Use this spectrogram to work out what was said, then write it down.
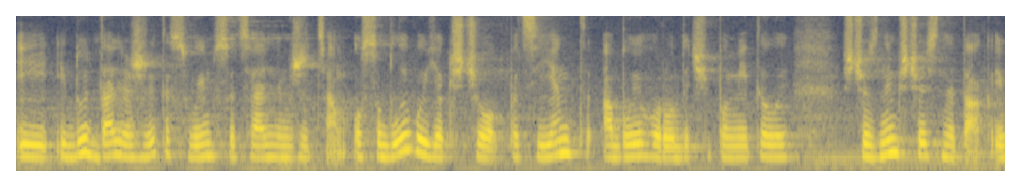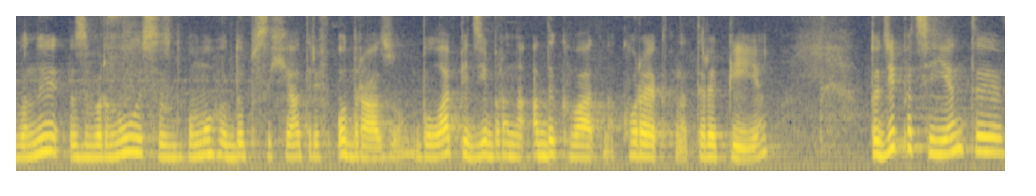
і йдуть далі жити своїм соціальним життям. Особливо, якщо пацієнт або його родичі помітили, що з ним щось не так, і вони звернулися з допомогою до психіатрів одразу. Була підібрана адекватна, коректна терапія. Тоді пацієнти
